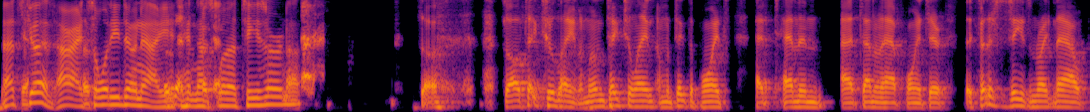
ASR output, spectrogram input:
That's Yeah. good. All right. So what are you doing now? You Okay, hitting us okay. with a teaser or not? So so I'll take Tulane. I'm gonna take Tulane. I'm gonna take the points at 10 and at 10 and a half points here. They finished the season right now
